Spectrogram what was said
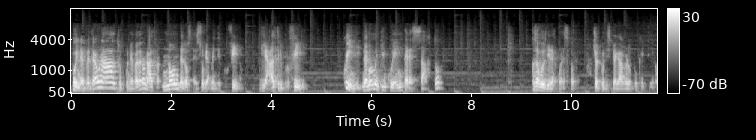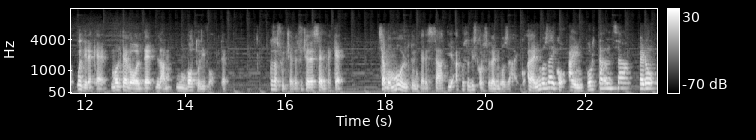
Poi ne vedrà un altro, poi ne vedrà un altro, non dello stesso ovviamente profilo, di altri profili. Quindi nel momento in cui è interessato, cosa vuol dire questo? Cerco di spiegarvelo un pochettino. Vuol dire che molte volte, la, un botto di volte, cosa succede? Succede sempre che siamo molto interessati a questo discorso del mosaico. Allora, il mosaico ha importanza, però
